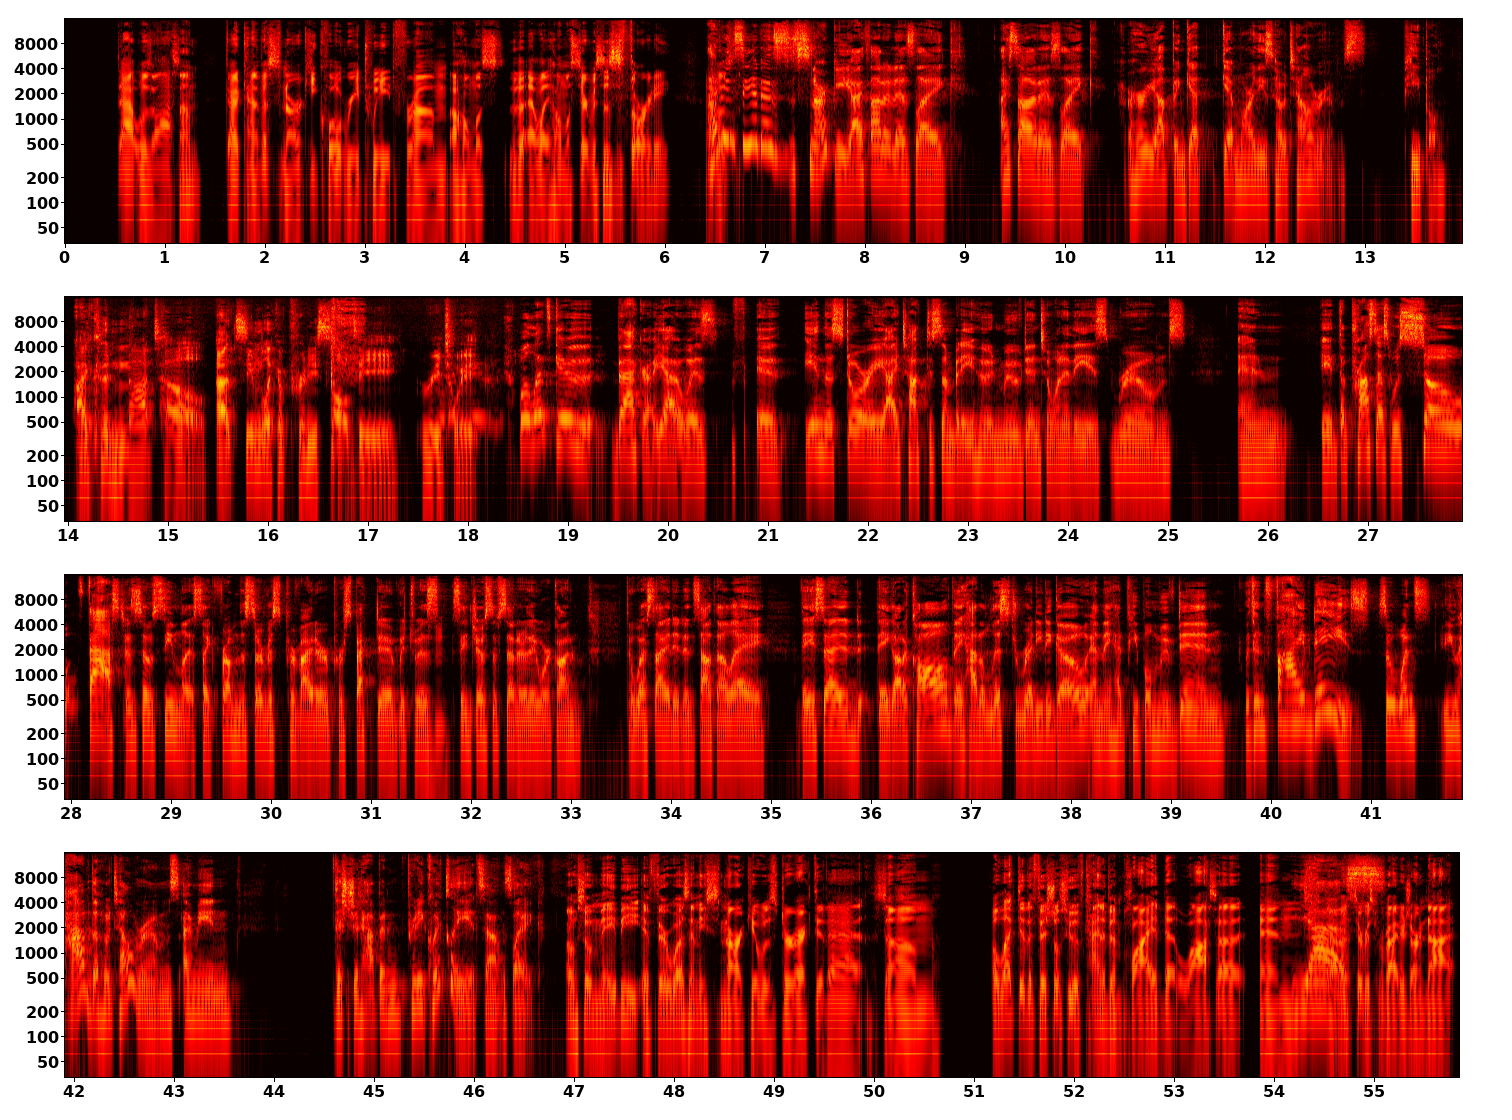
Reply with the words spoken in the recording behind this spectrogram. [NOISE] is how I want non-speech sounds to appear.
That was awesome. Got kind of a snarky quote retweet from a homeless, the LA Homeless Services [LAUGHS] Authority. That I was- didn't see it as snarky. I thought it as like I saw it as like hurry up and get get more of these hotel rooms, people. I could not tell. That seemed like a pretty salty retweet. Well, let's give background. Yeah, it was it, in the story. I talked to somebody who had moved into one of these rooms, and it, the process was so fast and so seamless. Like from the service provider perspective, which was mm-hmm. St. Joseph Center, they work on the West Side and in South LA. They said they got a call, they had a list ready to go, and they had people moved in within five days. So once you have the hotel rooms, I mean, this should happen pretty quickly. It sounds like. Oh, so maybe if there was any snark, it was directed at some elected officials who have kind of implied that LAHSA and uh, service providers are not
